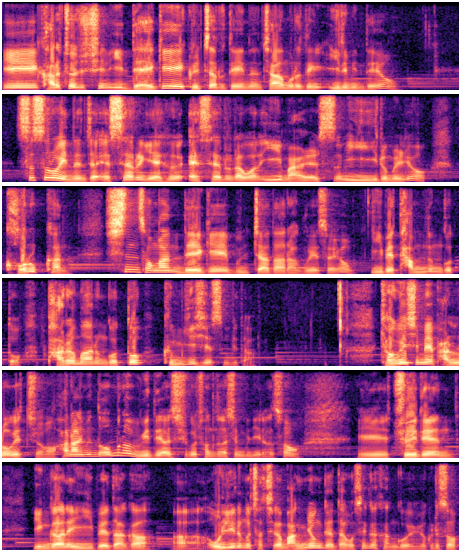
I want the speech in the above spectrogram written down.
이 가르쳐 주신 이 네 개의 글자로 되어 있는 자음으로 된 이름인데요. 스스로 있는 자 에세르 예흐 에세르라고 하는 이 말씀 이 이름을요 거룩한 신성한 네 개의 문자다라고 해서요 입에 담는 것도 발음하는 것도 금기시했습니다. 경외심의 발로겠죠. 하나님이 너무나 위대하시고 전능하신 분이라서 이 죄된 인간의 입에다가 아, 올리는 것 자체가 망령되다고 생각한 거예요. 그래서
